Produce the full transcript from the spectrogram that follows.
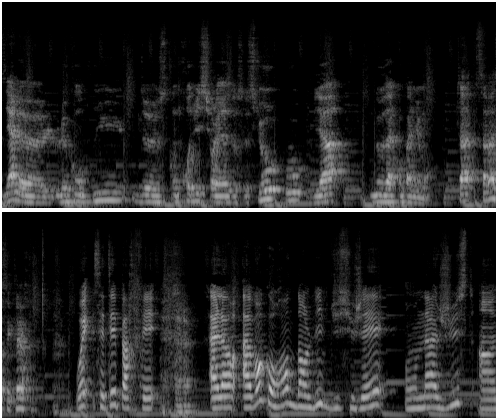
via le, le contenu de ce qu'on produit sur les réseaux sociaux ou via nos accompagnements. Ça, ça va, c'est clair? Ouais, c'était parfait. Alors, avant qu'on rentre dans le vif du sujet, on a juste un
